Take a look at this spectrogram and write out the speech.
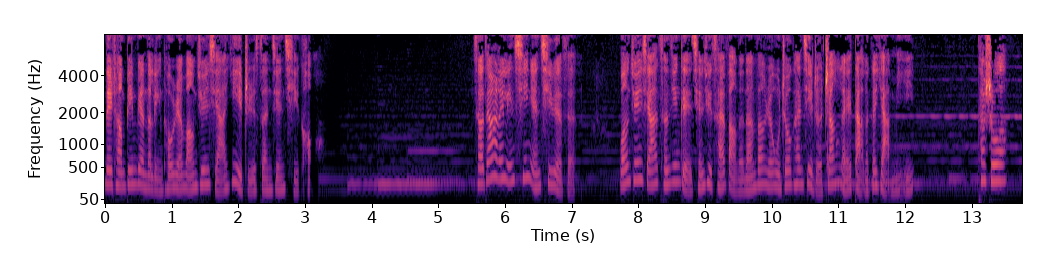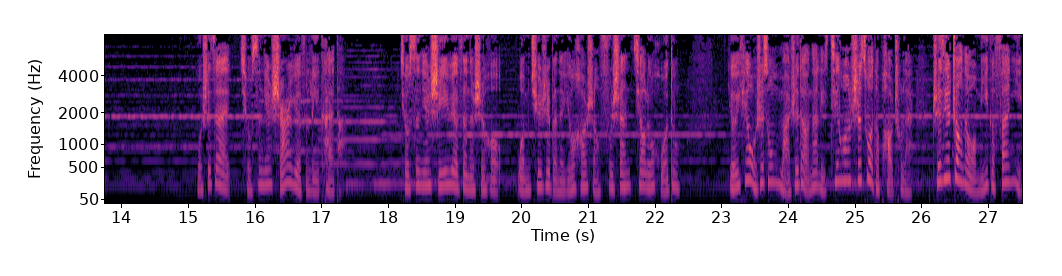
那场兵变的领头人王军霞一直三缄其口。早在二零零七年七月份，王军霞曾经给前去采访的《南方人物周刊》记者张磊打了个哑谜。他说：“我是在九四年十二月份离开的。九四年十一月份的时候，我们去日本的友好省富山交流活动。有一天，我是从马指导那里惊慌失措的跑出来，直接撞到我们一个翻译。”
